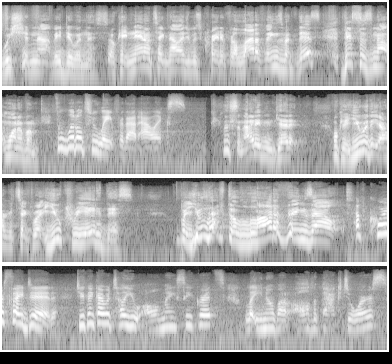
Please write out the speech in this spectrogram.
We should not be doing this. Okay, nanotechnology was created for a lot of things, but this, this is not one of them. It's a little too late for that, Alex. Listen, I didn't get it. Okay, you were the architect, right? You created this. But you left a lot of things out. Of course I did. Do you think I would tell you all my secrets? Let you know about all the back doors?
